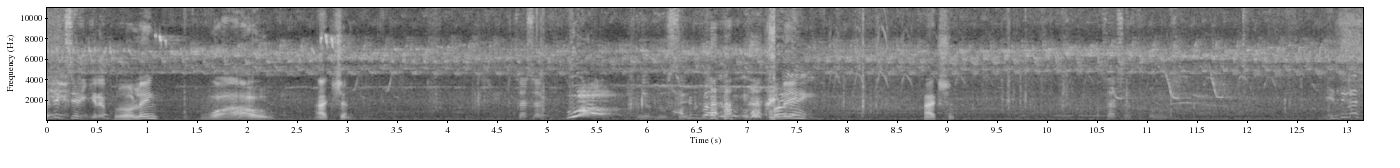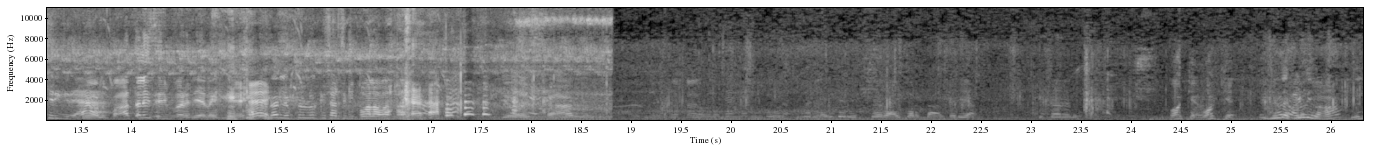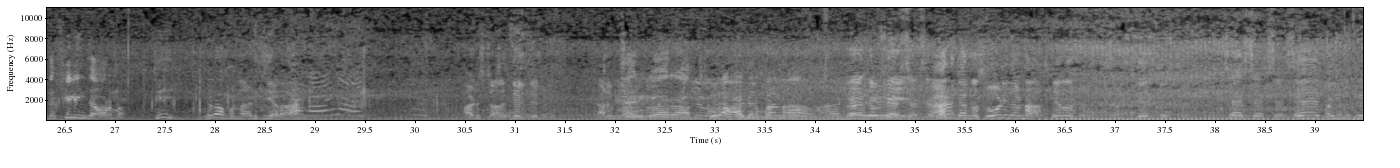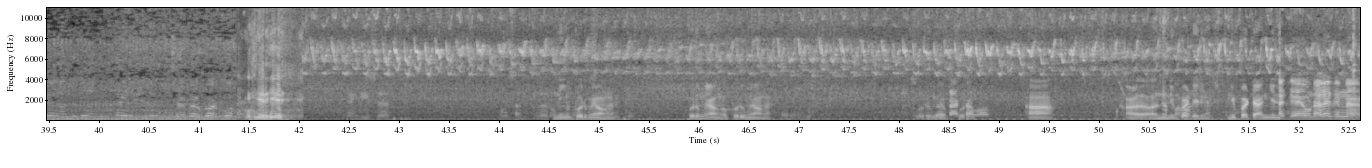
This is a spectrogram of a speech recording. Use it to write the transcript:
எதுக்கு சிரிக்கிற? Rolling wow action sir sir. லூசு. ரோலிங் ஆக்ஷன் சார் சார் நீ உன்னை பார்த்தாலே சிரிப்பு வருது எனக்கு. லிஃப்ட் லுக் சர்ச்சுக்கு போலாம் வா. ஐயோ, சாமி. Okay okay. இந்த ஃபீலிங் இந்த ஃபீலிங் தான் வரணும். ஏய் என்னடா பண்ண? அடிச்சியாடா? அடிச்சிட்டா சரி சரி சரி. சரி வரா. ராத்துக்காரன சோனி தான்டா. சார் சரி சரி. சரி சரி சரி ஏய் பையனுக்கு அந்த இது அந்த இருக்குது சரி போ தேங்க்யூ சார். நீங்கள் பொறுமையாக வாங்க. பொறுமையாக வாங்க பொறுமையாக வாங்க. பொறுமையாக பொறுமை. ஆ. அவ்வளோ வந்து நிப்பாட்டிடுங்க நிப்பாட்டி அங்கே உன் dialogue என்ன?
